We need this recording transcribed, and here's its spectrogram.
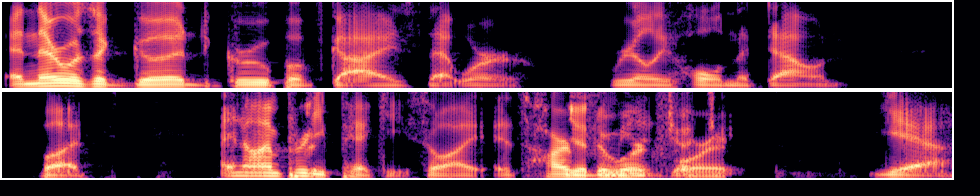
and there was a good group of guys that were really holding it down but i know i'm pretty picky so i it's hard You for to me work to judge for it. it. yeah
